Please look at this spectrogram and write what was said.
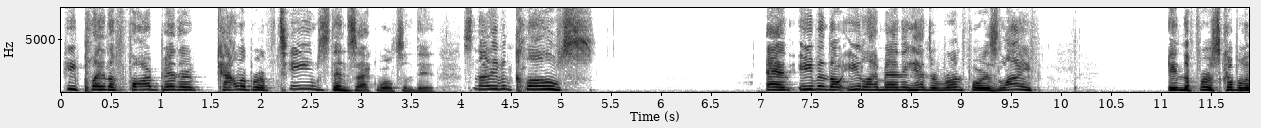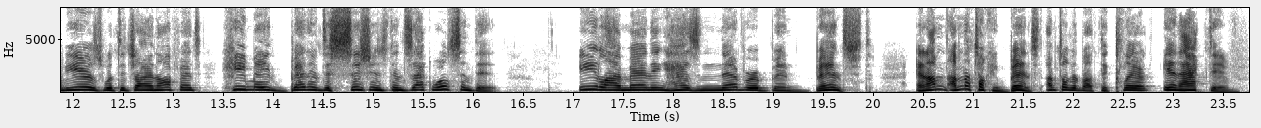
He played a far better caliber of teams than Zach Wilson did. It's not even close. And even though Eli Manning had to run for his life in the first couple of years with the Giant offense, he made better decisions than Zach Wilson did. Eli Manning has never been benched. And I'm, I'm not talking benched, I'm talking about declared inactive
